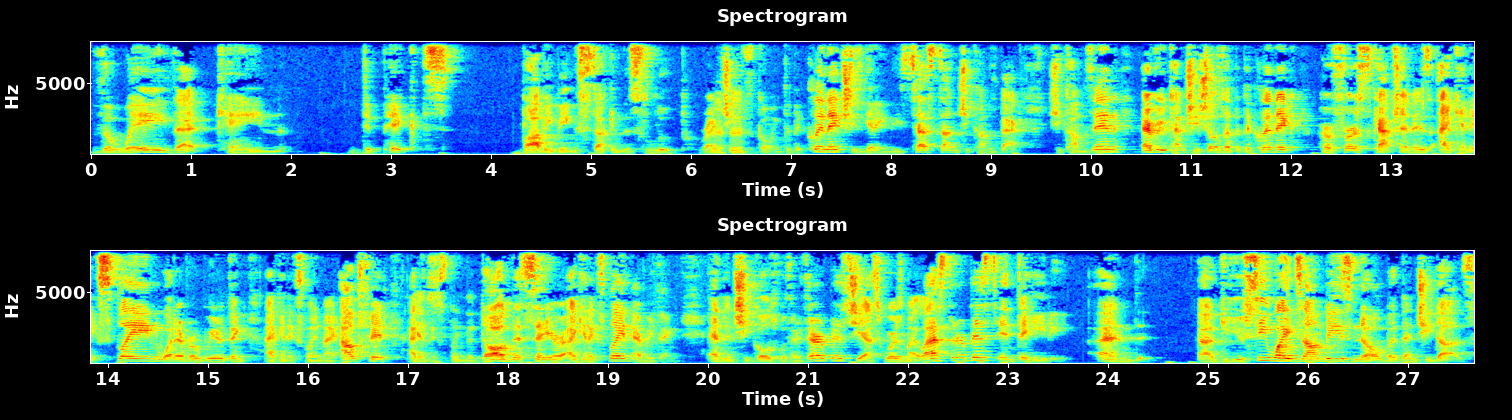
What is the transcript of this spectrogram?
the way that Kane depicts Bobbi being stuck in this loop, right? She's going to the clinic, she's getting these tests done, she comes back. She comes in, every time she shows up at the clinic, her first caption is, I can explain whatever weird thing, I can explain my outfit, I can explain the dog that's Sayer, I can explain everything. And then she goes with her therapist, she asks, where's my last therapist? In Tahiti. And, uh, do you see white zombies? No, but then she does.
